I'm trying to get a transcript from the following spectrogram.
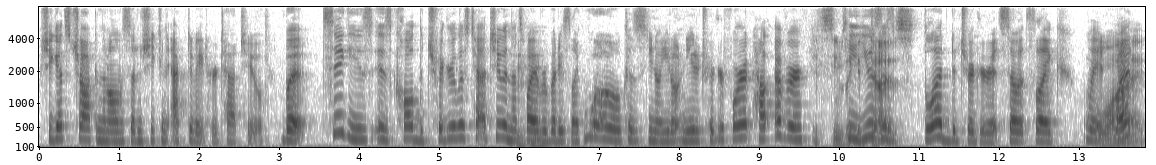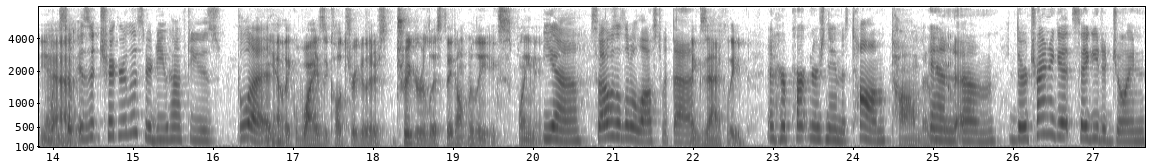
She gets chalk, and then all of a sudden she can activate her tattoo. But Seigi's is called the triggerless tattoo, and that's why Mhm. everybody's like, "Whoa," because you know you don't need a trigger for it. However, It seems like he it uses does. blood to trigger it, so it's like, wait, Why? what? What- Yeah. So is it triggerless, or do you have to use blood? Yeah, like why is it called triggerless? Triggerless. They don't really explain it. Yeah. So I was a little lost with that. Exactly. And her partner's name is Tom. Tom. There we And go. um, they're trying to get Seigi to join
